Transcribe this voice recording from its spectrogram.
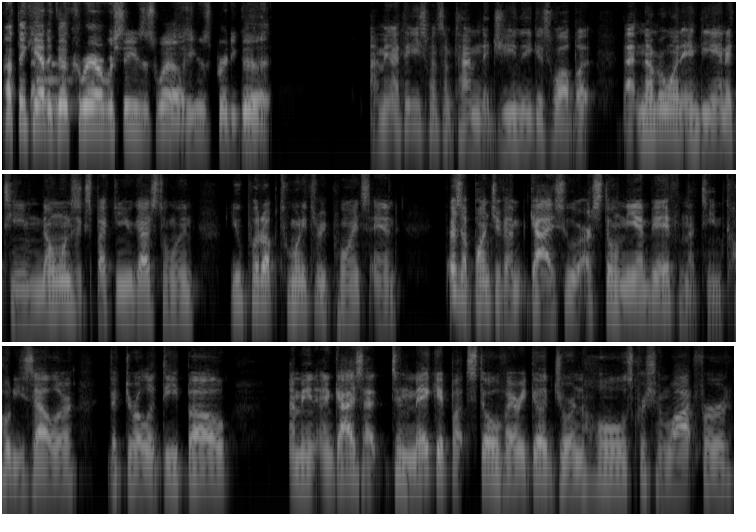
I think he had a good career overseas as well. He was pretty good. I mean, I think he spent some time in the G League as well, but that number one Indiana team, no one's expecting you guys to win. You put up 23 points, and there's a bunch of guys who are still in the NBA from that team Cody Zeller, Victor Oladipo. I mean, and guys that didn't make it, but still very good. Jordan Hulls, Christian Watford.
